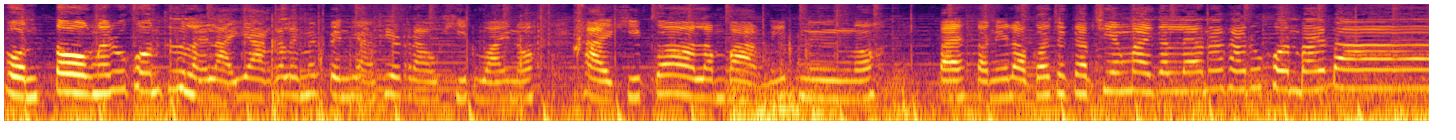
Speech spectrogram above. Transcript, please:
ฝนตกนะทุกคนคือหลาย ๆ อย่างก็เลยไม่เป็นอย่างที่เราคิดไว้เนาะถ่ายคลิปก็ลำบากนิดนึงเนาะไปตอนนี้เราก็จะกลับเชียงใหม่กันแล้วนะคะ ทุกคนบายบาย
